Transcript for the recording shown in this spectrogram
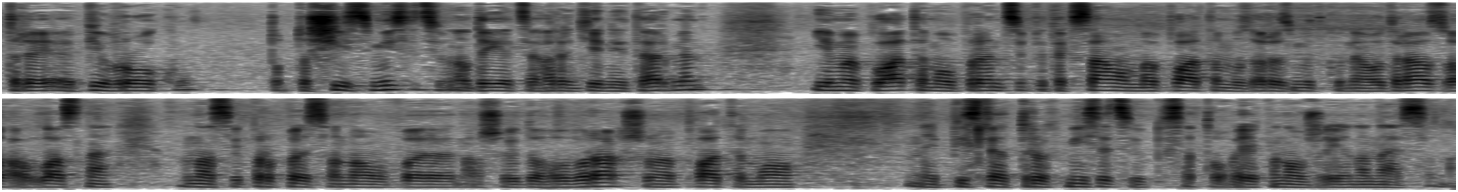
три півроку, тобто 6 місяців надається гарантійний термін. І ми платимо, в принципі, так само ми платимо за розмітку не одразу, а власне в нас і прописано в наших договорах, що ми платимо після трьох місяців після того, як вона вже є нанесена.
